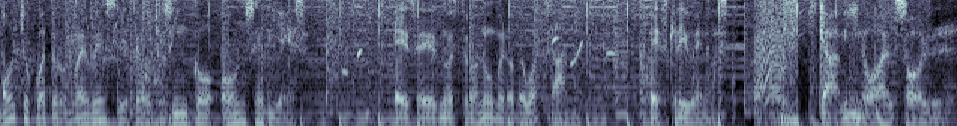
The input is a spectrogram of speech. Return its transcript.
849-785-1110. Ese es nuestro número de WhatsApp. Escríbenos. Camino al Sol.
